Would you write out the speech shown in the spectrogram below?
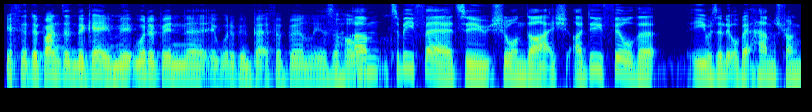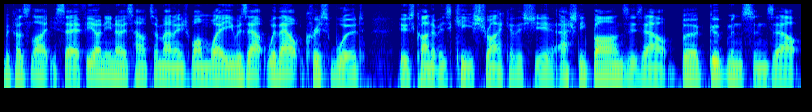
if they'd abandoned the game, it would have been uh, it would have been better for Burnley as a whole. Um, to be fair to Sean Dyche, I do feel that he was a little bit hamstrung because, like you say, if he only knows how to manage one way, he was out without Chris Wood, who's kind of his key striker this year. Ashley Barnes is out. Berg Gudmundsson's out.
